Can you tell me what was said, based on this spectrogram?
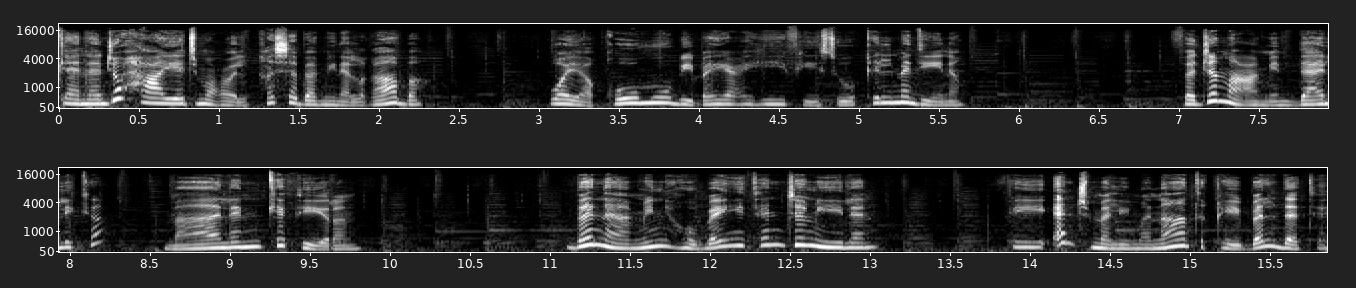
كان جحا يجمع الخشب من الغابة ويقوم ببيعه في سوق المدينة. فجمع من ذلك مالا كثيرا. بنى منه بيتا جميلا في أجمل مناطق بلدته.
